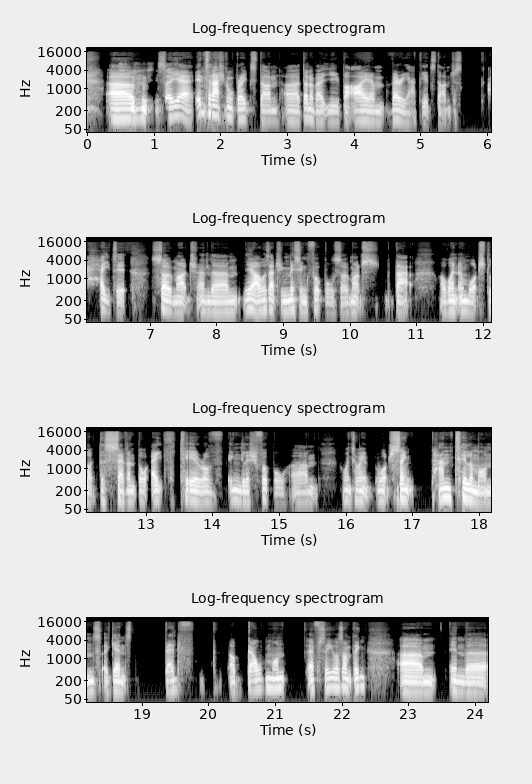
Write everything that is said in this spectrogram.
um, so yeah, international break's done. Uh, don't know about you, but I am very happy it's done. Just hate it so much. And um, yeah, I was actually missing football so much that I went and watched like the seventh or eighth tier of English football. Um, I went to watch St. Panteleimons against Bed uh, Belmont FC or something um, in the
